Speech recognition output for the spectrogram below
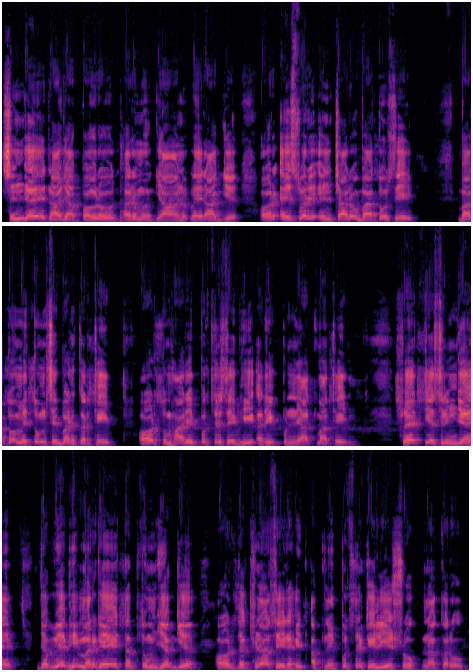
संजय राजा पौरव धर्म ज्ञान, वैराग्य और ऐश्वर्य इन चारों बातों से, बातों में तुम तुमसे बढ़कर थे और तुम्हारे पुत्र से भी अधिक पुण्यात्मा थे। स्वैत्य सृंजय, जब वे भी मर गए तब तुम यज्ञ और दक्षिणा से रहित अपने पुत्र के लिए शोक न करो।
